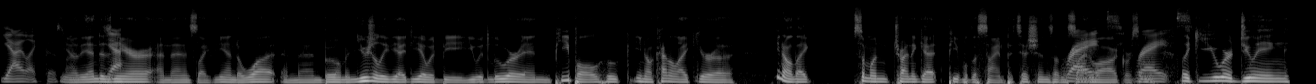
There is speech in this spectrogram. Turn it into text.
Yeah, I like those. You know, the end is yeah. near, and then it's like the end of what, and then boom. And usually the idea would be you would lure in people who, you know, kind of like you're a, you know, like someone trying to get people to sign petitions on the Right, sidewalk or something. right. Like you were doing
